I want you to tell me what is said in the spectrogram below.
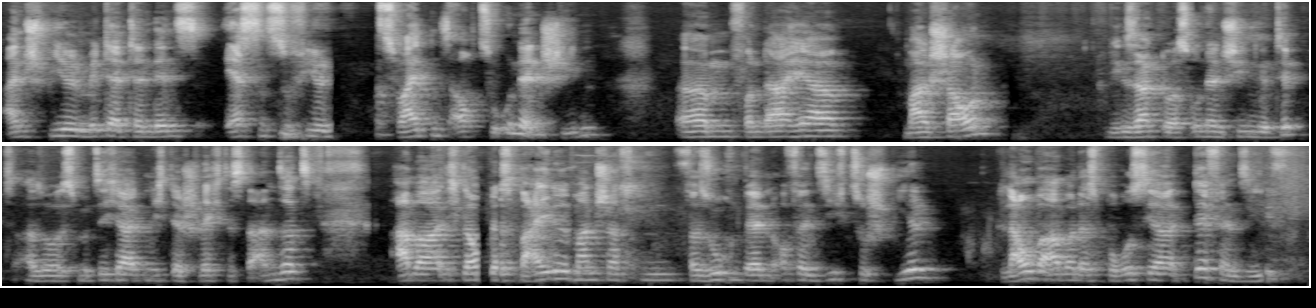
ein Spiel mit der Tendenz erstens zu viel, zweitens auch zu unentschieden. Ähm, von daher mal schauen. Wie gesagt, du hast unentschieden getippt, also ist mit Sicherheit nicht der schlechteste Ansatz. Aber ich glaube, dass beide Mannschaften versuchen werden, offensiv zu spielen. Glaube aber, dass Borussia defensiv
